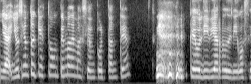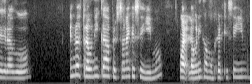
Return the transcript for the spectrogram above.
Ya, yo siento que esto es un tema demasiado importante. que Olivia Rodrigo se graduó. Es nuestra única persona que seguimos. Bueno, la única mujer que seguimos.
